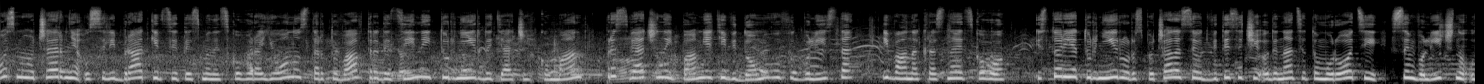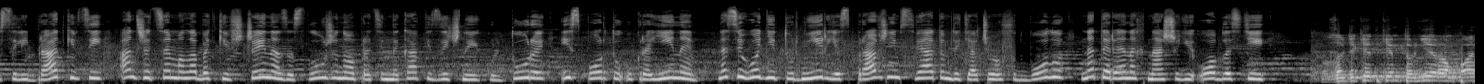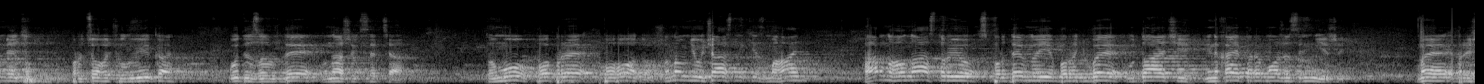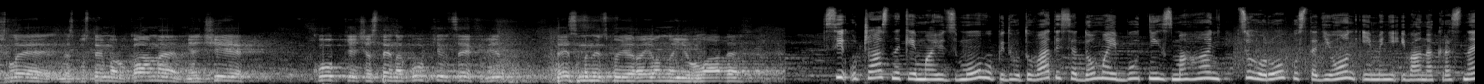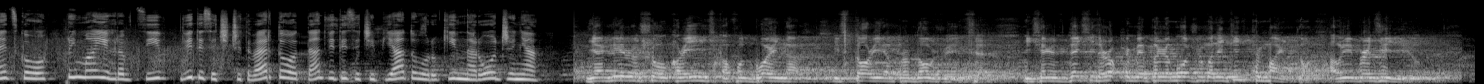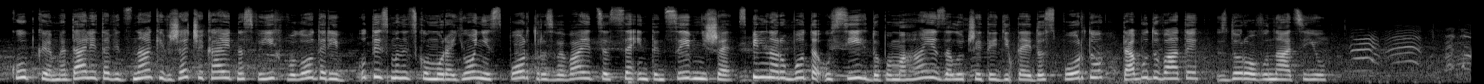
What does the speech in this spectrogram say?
8 червня у селі Братківці Тисменецького району стартував традиційний турнір дитячих команд, присвячений пам'яті відомого футболіста Івана Краснецького. Історія турніру розпочалася у 2011 році, символічно у селі Братківці, адже це мала батьківщина заслуженого працівника фізичної культури і спорту України. На сьогодні турнір є справжнім святом дитячого футболу на теренах нашої області. Завдяки таким турнірам пам'ять про цього чоловіка буде завжди у наших серцях. Тому, попри погоду, шановні учасники змагань, гарного настрою, спортивної боротьби, удачі і нехай переможе сильніший. Ми прийшли не з пустими руками, м'ячі, кубки, частина кубків цих від Тисменницької районної влади. Всі учасники мають змогу підготуватися до майбутніх змагань. Цього року стадіон імені Івана Краснецького приймає гравців 2004 та 2005 років народження. Я вірю, що українська футбольна історія продовжується. І через 10 років ми переможемо не тільки Мальту, але й Бразилію. Кубки, медалі та відзнаки вже чекають на своїх володарів. У Тисменецькому районі спорт розвивається все інтенсивніше. Спільна робота усіх допомагає залучити дітей до спорту та будувати здорову націю.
